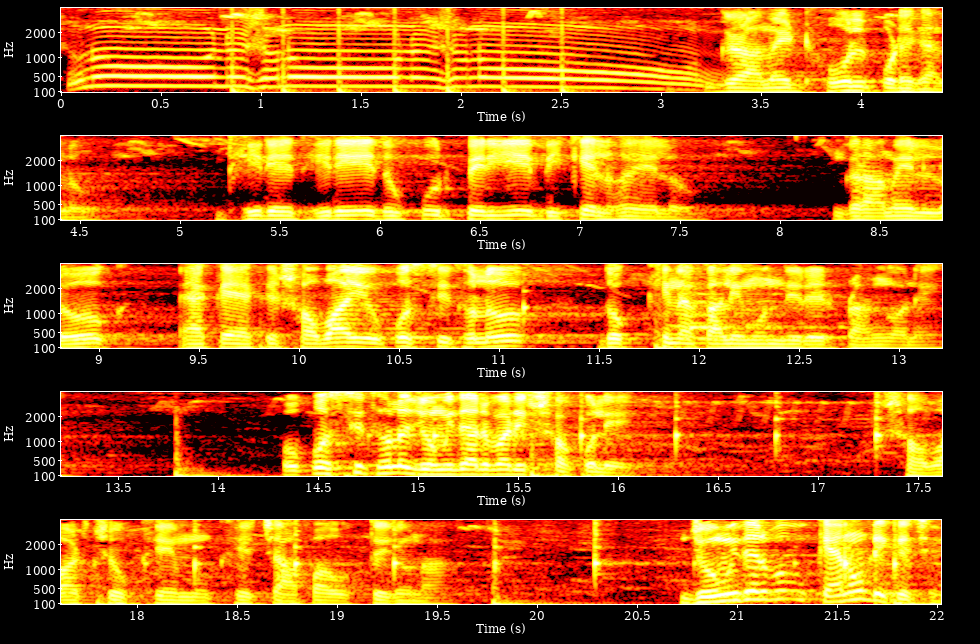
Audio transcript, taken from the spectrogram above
শুনুন শুনুন শুনুন। গ্রামে ঢোল পড়ে গেল। ধীরে ধীরে দুপুর পেরিয়ে বিকেল হয়ে এলো। গ্রামের লোক একে একে সবাই উপস্থিত হলো দক্ষিণা কালী মন্দিরের প্রাঙ্গণে। উপস্থিত হলো জমিদার বাড়ির সকলে। সবার চোখে মুখে চাপা উত্তেজনা। জমিদারবাবু কেন ডেকেছেন?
